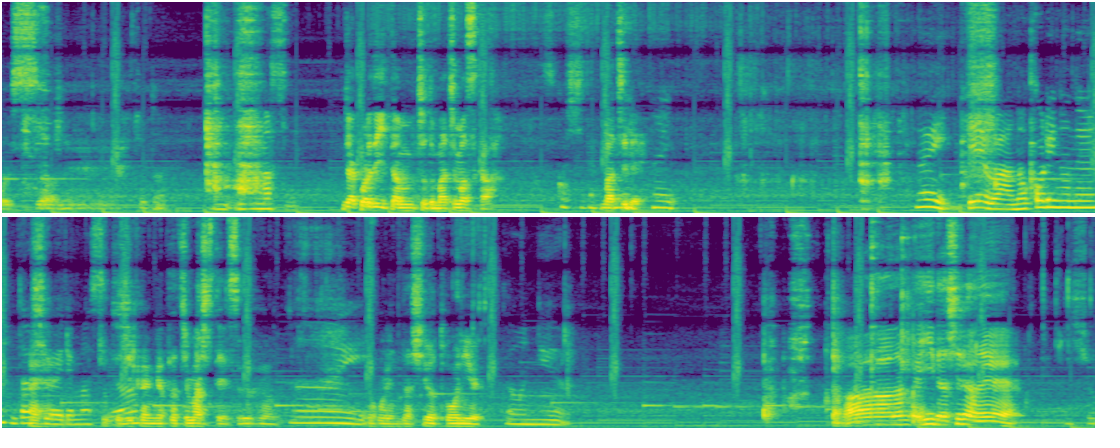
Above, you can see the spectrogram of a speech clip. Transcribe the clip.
美味しそうね。ちょっと、うん入れますね。じゃあこれで一旦ちょっと待ちますか。少しだけ、ね。マジではい。はい。では、残りのね、だしを入れますよ。ちょっと時間が経ちまして数分。はい。残りの出汁を投入。投入。あー、なんかいい出汁だね。でしょ？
